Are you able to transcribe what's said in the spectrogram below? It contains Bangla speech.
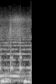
Jesus.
